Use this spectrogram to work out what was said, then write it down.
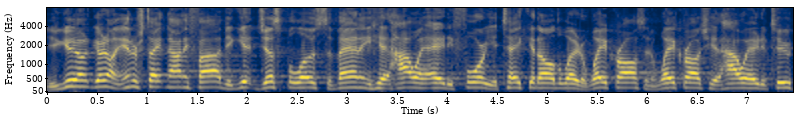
You get on, go on Interstate 95, you get just below Savannah, you hit Highway 84, you take it all the way to Waycross, and in Waycross, you hit Highway 82,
